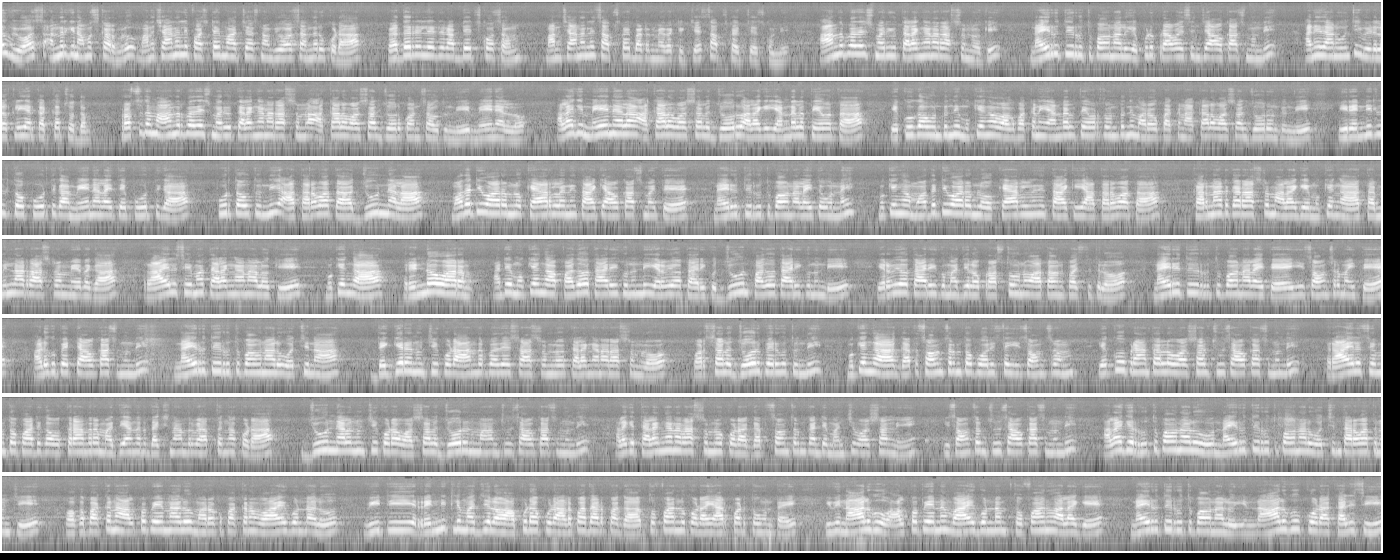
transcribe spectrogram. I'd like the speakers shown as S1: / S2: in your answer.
S1: Hello viewers అందరికీ నమస్కారములు. మన ఛానల్ని ఫస్ట్ టైం వాచ్ చేసిన వ్యూవర్స్ అందరూ కూడా వెదర్ రిలేటెడ్ అప్డేట్స్ కోసం మన ఛానల్ని సబ్స్క్రైబ్ బటన్ మీద క్లిక్ చేసి సబ్స్క్రైబ్ చేసుకోండి. ఆంధ్రప్రదేశ్ మరియు తెలంగాణ రాష్ట్రంలోకి నైరుతి ఋతుపవనాలు ఎప్పుడు ప్రవేశించే అవకాశం ఉంది అనే దాని గురించి వీడియోలో క్లియర్ కట్గా చూద్దాం. ప్రస్తుతం ఆంధ్రప్రదేశ్ మరియు తెలంగాణ రాష్ట్రంలో అకాల వర్షాలు జోరు కొనసాగుతుంది మే నెలలో. అలాగే మే నెల అకాల వర్షాల జోరు అలాగే ఎండల తీవ్రత ఎక్కువగా ఉంటుంది. ముఖ్యంగా ఒక పక్కన ఎండల తీవ్రత ఉంటుంది మరో పక్కన అకాల వర్షాల జోరు ఉంటుంది. ఈ రెండింటితో పూర్తిగా మే నెల అయితే పూర్తిగా పూర్తవుతుంది. ఆ తర్వాత జూన్ నెల మొదటి వారంలో కేరళని తాకే అవకాశం అయితే నైరుతి ఋతుపవనాలు అయితే ఉన్నాయి. ముఖ్యంగా మొదటి వారంలో కేరళని తాకి ఆ తర్వాత కర్ణాటక రాష్ట్రం అలాగే ముఖ్యంగా తమిళనాడు రాష్ట్రం మీదుగా రాయలసీమ తెలంగాణలోకి ముఖ్యంగా రెండో వారం అంటే ముఖ్యంగా పదో తారీఖు నుండి ఇరవయో తారీఖు జూన్ పదో తారీఖు నుండి ఇరవయో తారీఖు మధ్యలో ప్రస్తుతం ఉన్న వాతావరణ పరిస్థితిలో నైరుతి ఋతుపవనాలు అయితే ఈ సంవత్సరం అయితే అడుగుపెట్టే అవకాశం ఉంది. నైరుతి ఋతుపవనాలు వచ్చిన దగ్గర నుంచి కూడా ఆంధ్రప్రదేశ్ రాష్ట్రంలో తెలంగాణ రాష్ట్రంలో వర్షాలు జోరు పెరుగుతుంది. ముఖ్యంగా గత సంవత్సరంతో పోలిస్తే ఈ సంవత్సరం ఎక్కువ ప్రాంతాల్లో వర్షాలు చూసే అవకాశం ఉంది. రాయలసీమతో పాటుగా ఉత్తరాంధ్ర మధ్యాంధ్ర దక్షిణాంధ్ర వ్యాప్తంగా కూడా జూన్ నెల నుంచి కూడా వర్షాల జోరును మనం చూసే అవకాశం ఉంది. అలాగే తెలంగాణ రాష్ట్రంలో కూడా గత సంవత్సరం కంటే మంచి వర్షాలని ఈ సంవత్సరం చూసే అవకాశం ఉంది. అలాగే ఋతుపవనాలు నైరుతి ఋతుపవనాలు వచ్చిన తర్వాత నుంచి ఒక పక్కన అల్పపీడనాలు మరొక పక్కన వాయుగుండాలు వీటి రెండిట్ల మధ్యలో అప్పుడప్పుడు అడపదడపగా తుఫాన్లు కూడా ఏర్పడుతూ ఉంటాయి. ఇవి నాలుగు అల్పపీడనం వాయుగుండం తుఫాను అలాగే నైరుతి ఋతుపవనాలు ఈ నాలుగు కూడా కలిసి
